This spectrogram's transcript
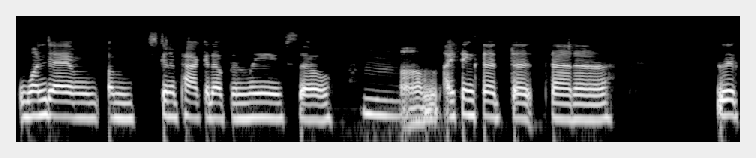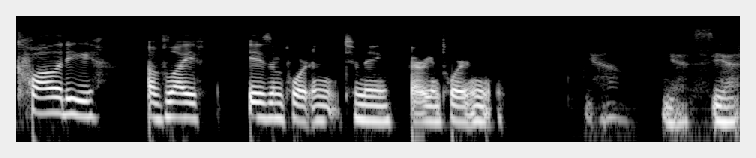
one day I'm I'm just gonna pack it up and leave. So hmm. um, I think that that that uh, the quality of life is important to me. Very important. Yeah. Yes, yeah.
